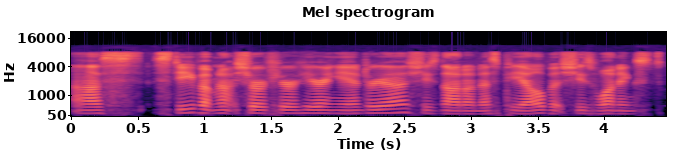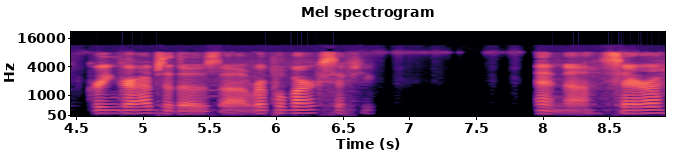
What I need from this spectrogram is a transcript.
Uh, Steve, I'm not sure if you're hearing Andrea. She's not on SPL, but she's wanting screen grabs of those uh, ripple marks. If you and uh, Sarah,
